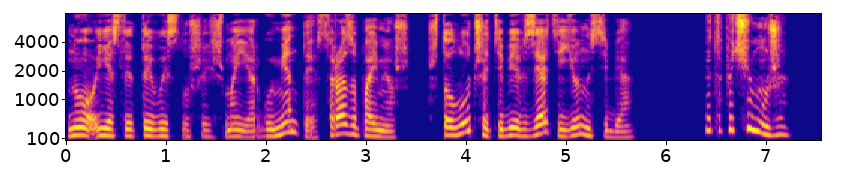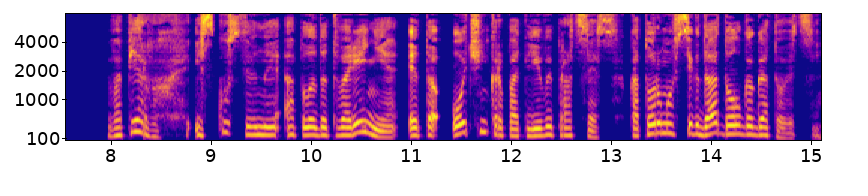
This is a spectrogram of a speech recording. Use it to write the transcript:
Но если ты выслушаешь мои аргументы, сразу поймешь, что лучше тебе взять ее на себя. Это почему же? Во-первых, искусственное оплодотворение – это очень кропотливый процесс, к которому всегда долго готовиться.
